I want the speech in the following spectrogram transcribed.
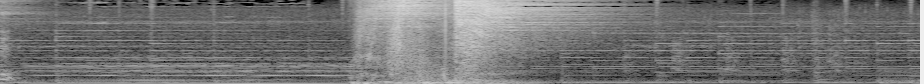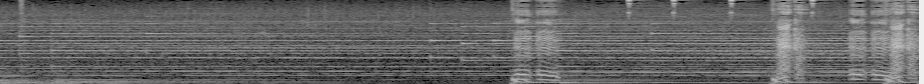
うん。嗯。嗯嗯嗯。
